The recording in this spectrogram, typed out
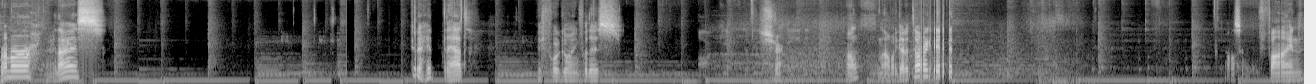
Armor. Very nice. Gonna hit that before going for this. Sure. Well, now I got a target. Also, fine.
